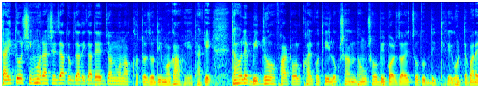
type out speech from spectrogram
তাই তো সিংহ রাশির জাতক জাতিকাদের জন্ম নক্ষত্র যদি মঘা হয়ে থাকে, তাহলে বিদ্রোহ, ফাটল, ক্ষয়ক্ষতি, লোকসান, ধ্বংস, বিপর্যয় চতুর্দিক থেকে ঘটতে পারে।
